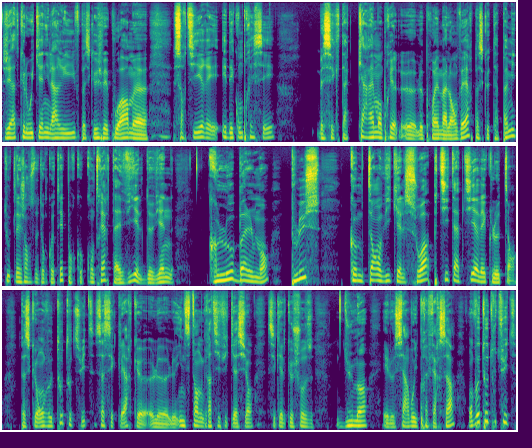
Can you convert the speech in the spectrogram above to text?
j'ai hâte que le week-end il arrive parce que je vais pouvoir me sortir et, décompresser, mais c'est que tu as carrément pris le, problème à l'envers parce que tu n'as pas mis toutes les chances de ton côté pour qu'au contraire, ta vie, elle devienne globalement plus comme tu as envie qu'elle soit petit à petit avec le temps. Parce qu'on veut tout tout de suite. Ça, c'est clair que le, instant gratification, c'est quelque chose d'humain et le cerveau, il préfère ça. On veut tout tout de suite.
